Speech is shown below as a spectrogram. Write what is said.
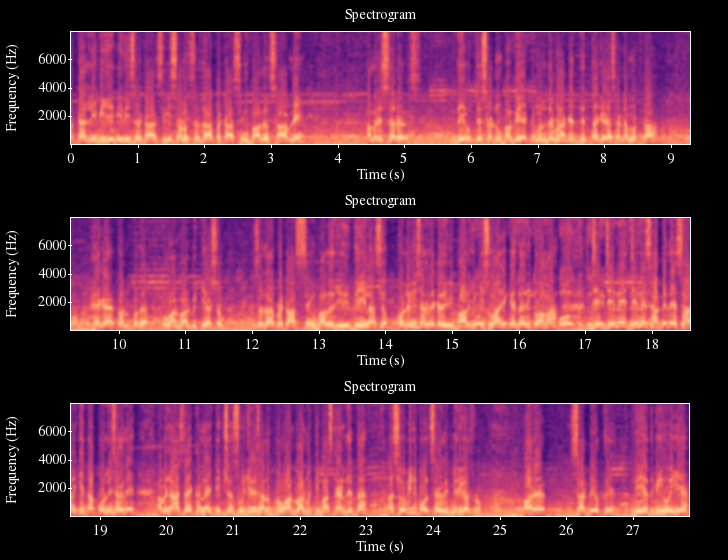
ਅਕਾਲੀ ਬੀਜੇਪੀ ਦੀ ਸਰਕਾਰ ਸੀਗੀ, ਸਾਨੂੰ ਸਰਦਾਰ ਪ੍ਰਕਾਸ਼ ਸਿੰਘ ਬਾਦਲ ਸਾਹਿਬ ਨੇ ਅੰਮ੍ਰਿਤਸਰ ਦੇ ਉੱਤੇ ਸਾਨੂੰ ਭਵਯ ਇੱਕ ਮੰਦਿਰ ਬਣਾ ਕੇ ਦਿੱਤਾ, ਜਿਹੜਾ ਸਾਡਾ ਮੱਕਾ ਹੈਗਾ ਤੁਹਾਨੂੰ ਪਤਾ ਭਗਵਾਨ ਵਾਲਮੀਕੀ ਆਸ਼ਰਮ। ਸਰਦਾਰ ਪ੍ਰਕਾਸ਼ ਸਿੰਘ ਬਾਦਲ ਜੀ ਦੀ ਦੇਣ ਆ, ਅਸੀਂ ਉਹ ਭੁੱਲ ਨਹੀਂ ਸਕਦੇ ਕਦੇ ਵੀ। ਵਾਲਮੀਕੀ ਸਮਾਜ ਇੱਕ ਇਦਾਂ ਦੀ ਕੌਮ ਆ ਜਿਹਨੇ ਜਿਹਨੇ ਸਾਡੇ ਤੇ ਇਹਸਾਨ ਕੀਤਾ ਭੁੱਲ ਨਹੀਂ ਸਕਦੇ। ਅਵਿਨਾਸ਼ ਰਾਏ ਖੰਨਾ ਜੀ ਤੀਕਸ਼ਣ ਸੂਜੀ ਨੇ ਸਾਨੂੰ ਭਗਵਾਨ ਵਾਲਮੀਕੀ ਬੱਸ ਸਟੈਂਡ ਦਿੱਤਾ। ਅਸੀਂ ਉਹ ਵੀ ਨਹੀਂ ਭੁੱਲ ਸਕਦੇ ਮੇਰੀ ਗੱਲ ਸੁਣੋ। ਔਰ ਸਾਡੇ ਉੱਥੇ ਬੇਅਦਬੀ ਹੋਈ ਹੈ।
